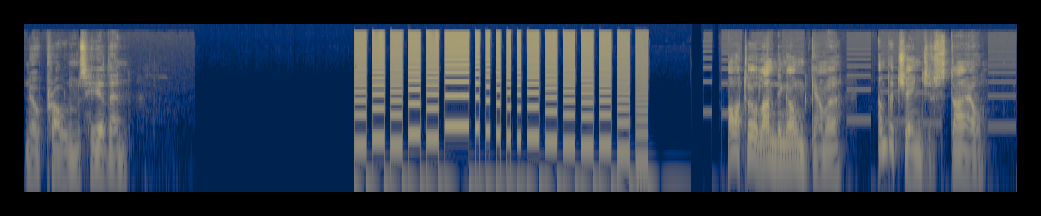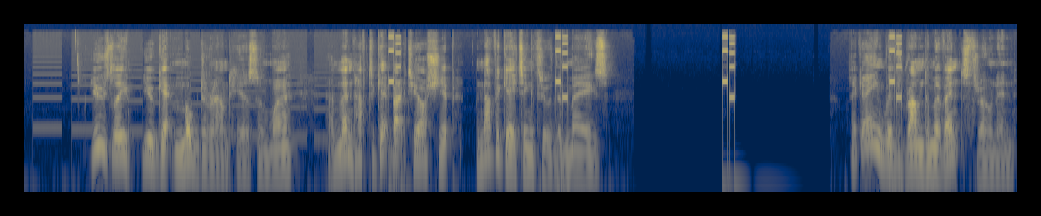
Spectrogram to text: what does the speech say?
no problems here then. auto landing on Gamma, and a change of style. Usually you get mugged around here somewhere, and then have to get back to your ship navigating through the maze. Again with random events thrown in,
